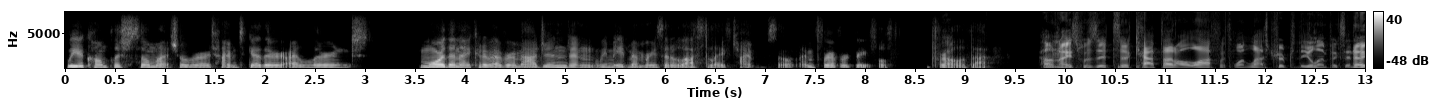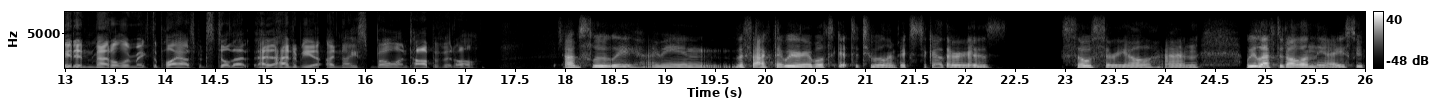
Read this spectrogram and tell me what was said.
we accomplished so much over our time together. I learned more than I could have ever imagined, and we made memories that'll last a lifetime. So I'm forever grateful for all of that. How nice was it to cap that all off with one last trip to the Olympics? I know you didn't medal or make the playoffs, but still, that had to be a, a nice bow on top of it all. Absolutely. I mean, the fact that we were able to get to two Olympics together is so surreal and we left it all on the ice. We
